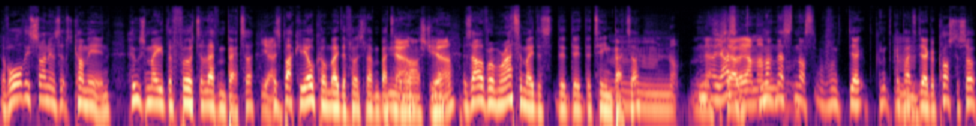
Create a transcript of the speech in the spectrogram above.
Of all these signings that've come in, who's made the first eleven better? Yeah. Has Bakayoko made the first eleven better than last year? no. Has Alvaro Morata made the, the, the, the team better? Mm, not No, necessarily. hasn't. I'm, Not, I'm, that's not from Di- compared to Mm. Diego Costa. So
